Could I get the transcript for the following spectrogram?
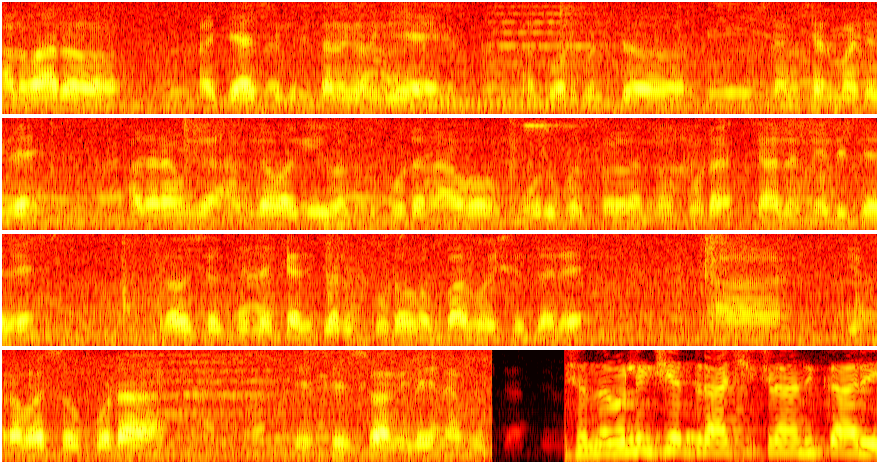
ಹಲವಾರು ಐತಿಹಾಸಿಕ ಸ್ಥಳಗಳಿಗೆ ಗೌರ್ಮೆಂಟ್ ಸ್ಯಾಂಕ್ಷನ್ ಮಾಡಿದೆ. ಅದರ ಅಂಗ ಅಂಗವಾಗಿ ಇವತ್ತು ಕೂಡ ನಾವು ಮೂರು ಬಸ್ಸುಗಳನ್ನು ಕೂಡ ಚಾಲನೆ ನೀಡಿದ್ದೇವೆ. ಪ್ರವಾಸೋದ್ಯಮ ಇಲಾಖೆ ಅಧಿಕಾರಿಗಳು ಕೂಡ ಭಾಗವಹಿಸಿದ್ದಾರೆ. ಈ ಪ್ರವಾಸವು ಕೂಡ ಯಶಸ್ವಿಯಾಗಲಿ ನಮ್ಮ ಸಂದರ್ಭದಲ್ಲಿ ಕ್ಷೇತ್ರ ಶಿಕ್ಷಣಾಧಿಕಾರಿ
